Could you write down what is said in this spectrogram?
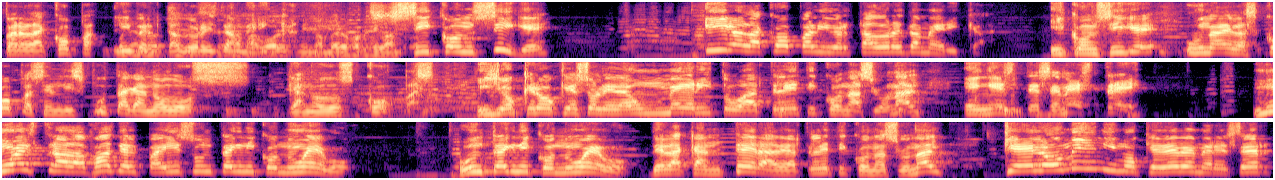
para la Copa Libertadores de América. Si consigue ir a la Copa Libertadores de América y consigue una de las copas en disputa, ganó dos, ganó dos copas. Y yo creo que eso le da un mérito Atlético Nacional en este semestre. Muestra a la faz del país un técnico nuevo, un técnico nuevo de la cantera de Atlético Nacional, que lo mínimo que debe merecer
